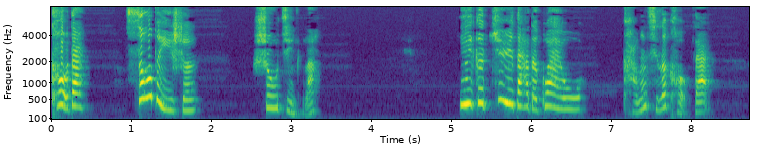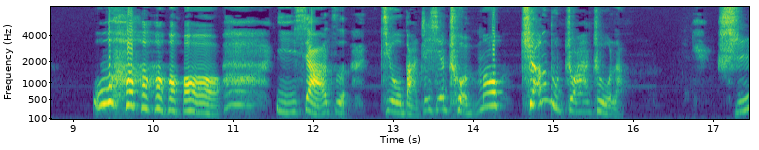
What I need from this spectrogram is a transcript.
口袋嗖的一声收紧了。一个巨大的怪物扛起了口袋，哇哈哈哈！一下子就把这些蠢猫全部抓住了。十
